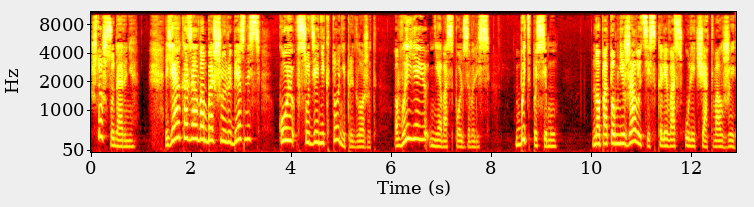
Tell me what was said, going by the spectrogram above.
Что ж, сударыня, я оказал вам большую любезность, кою в суде никто не предложит. Вы ею не воспользовались. Быть посему. Но потом не жалуйтесь, коли вас уличат во лжи.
